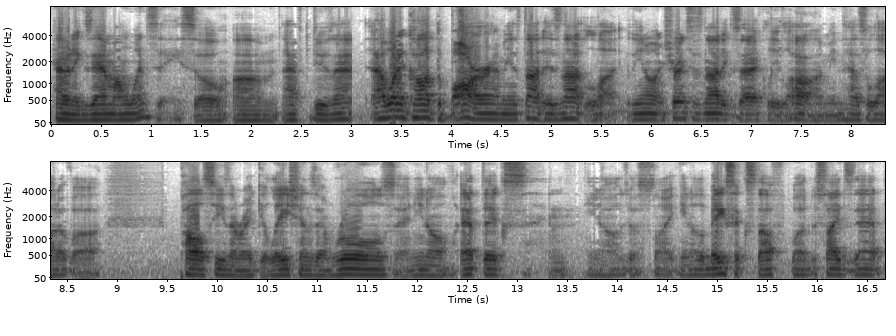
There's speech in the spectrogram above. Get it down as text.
Have an exam on Wednesday, so um, I have to do that. I wouldn't call it the bar. I mean, it's not. It's not. You know, insurance is not exactly law. I mean, it has a lot of uh, policies and regulations and rules and you know ethics and you know just like you know the basic stuff. But besides that,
